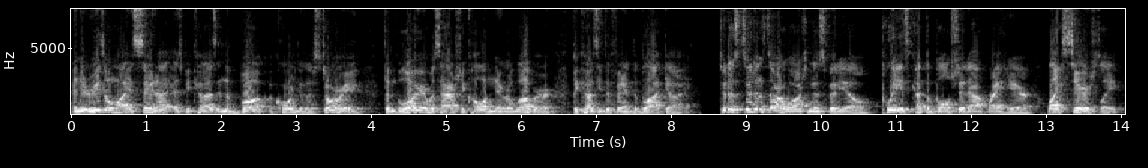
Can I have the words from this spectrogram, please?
And the reason why I say that is because in the book, according to the story, the lawyer was actually called a nigger lover because he defended the black guy. To the students that are watching this video, please cut the bullshit out right here. Like seriously,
